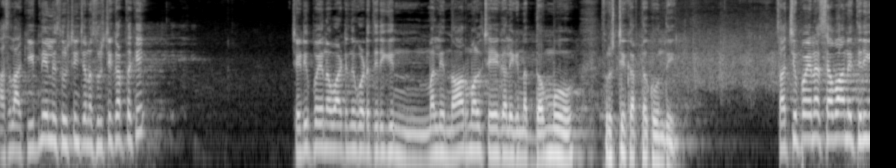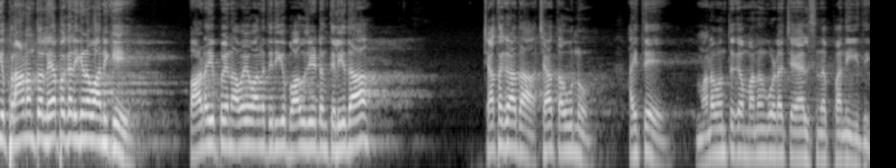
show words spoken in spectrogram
అసలు ఆ కిడ్నీని సృష్టించిన సృష్టికర్తకి చెడిపోయిన వాటిని కూడా తిరిగి మళ్ళీ నార్మల్ చేయగలిగిన దమ్ము సృష్టికర్తకు ఉంది. చచ్చిపోయిన శవాన్ని తిరిగి ప్రాణంతో లేపగలిగిన వానికి పాడైపోయిన అవయవాలను తిరిగి బాగు చేయటం తెలియదా? చేతగాదా చేత అవును. అయితే మనవంతుగా మనం కూడా చేయాల్సిన పని ఇది.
